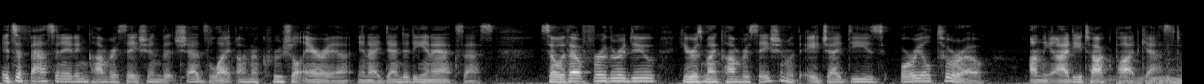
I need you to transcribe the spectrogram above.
It's a fascinating conversation that sheds light on a crucial area in identity and access. So without further ado, here is my conversation with HID's Oriol Turro on the ID Talk podcast.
